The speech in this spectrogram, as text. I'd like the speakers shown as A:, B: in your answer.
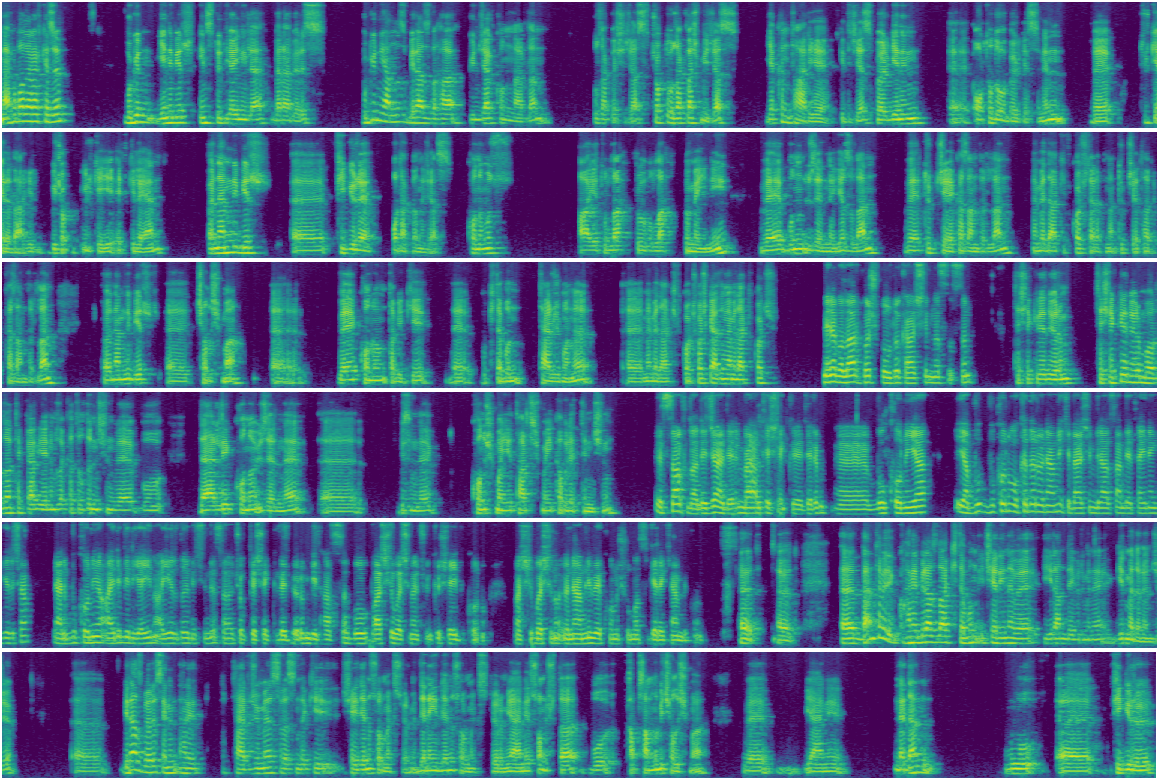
A: Merhabalar herkese. Bugün yeni bir Institü yayınıyla beraberiz. Bugün yalnız biraz daha güncel konulardan uzaklaşacağız. Çok da uzaklaşmayacağız. Yakın tarihe gideceğiz. Bölgenin, e, Orta Doğu bölgesinin ve Türkiye'de dahil birçok ülkeyi etkileyen önemli bir e, figüre odaklanacağız. Konumuz Ayetullah Ruhullah Hümeyni ve bunun üzerine yazılan ve Türkçe'ye kazandırılan Mehmet Akif Koç tarafından Türkçe'ye kazandırılan önemli bir e, çalışma e, ve konuğum tabii ki e, bu kitabın tercümanı e, Mehmet Akif Koç. Hoş geldin Mehmet Akif Koç.
B: Merhabalar, hoş bulduk. Haşim nasılsın?
A: Teşekkür ediyorum. Teşekkür ediyorum bu arada tekrar yayınımıza katıldığın için ve bu değerli konu üzerine e, bizimle konuşmayı, tartışmayı kabul ettiğin için.
B: Estağfurullah, rica ederim. Ben teşekkür ederim. Ee, bu konuya, ya bu, bu konu o kadar önemli ki ben şimdi birazdan detayına gireceğim. Yani bu konuya ayrı bir yayın ayırdığın için de sana çok teşekkür ediyorum. Bilhassa bu başlı başına çünkü şey bir konu. Başlı başına önemli ve konuşulması gereken bir konu.
A: Evet, evet. Ee, ben tabii hani biraz daha kitabın içeriğine ve İran devrimine girmeden önce e, biraz böyle senin hani tercüme sırasındaki şeylerini sormak istiyorum, deneyimlerini sormak istiyorum. Yani sonuçta bu kapsamlı bir çalışma ve yani neden bu e, figürü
